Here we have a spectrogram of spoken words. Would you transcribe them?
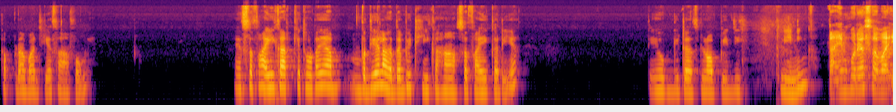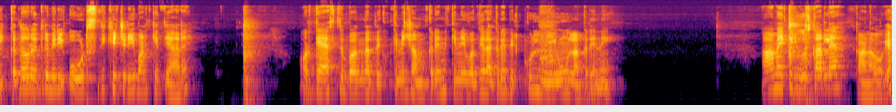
ਕੱਪੜਾ ਵੱਜ ਗਿਆ, ਸਾਫ਼ ਹੋ ਗਿਆ। ਇਹ ਸਫ਼ਾਈ ਕਰਕੇ ਥੋੜਾ ਜਿਹਾ ਵਧੀਆ ਲੱਗਦਾ ਵੀ ਠੀਕ ਹਾਂ ਸਫ਼ਾਈ ਕਰੀ ਆ ਤੇ ਹੋ ਗਈ ਡਸਟ ਲੌਬੀ ਦੀ ਕਲੀਨਿੰਗ ਟਾਈਮ ਹੋ ਰਿਹਾ ਸਵਾ ਇੱਕ ਦਾ ਔਰ ਇੱਧਰ ਮੇਰੀ ਓਟਸ ਦੀ ਖਿਚੜੀ ਬਣ ਕੇ ਤਿਆਰ ਹੈ। ਔਰ ਗੈਸ ਦੇ ਬਰਨਰ ਦੇਖੋ ਕਿੰਨੇ ਚਮਕ ਰਹੇ ਨੇ, ਕਿੰਨੇ ਵਧੀਆ ਲੱਗ ਰਹੇ, ਬਿਲਕੁਲ ਨਿਊ ਲੱਗ ਰਹੇ ਨੇ। ਆ ਮੈਂ ਇੱਕ ਯੂਜ਼ ਕਰ ਲਿਆ, ਕਾਲਾ ਹੋ ਗਿਆ।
